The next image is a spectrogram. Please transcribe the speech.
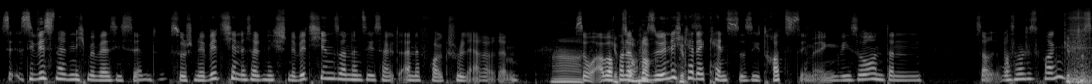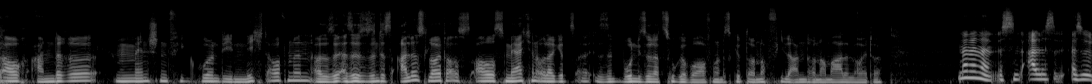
Sie, sie wissen halt nicht mehr, wer sie sind. So Schneewittchen ist halt nicht Schneewittchen, sondern sie ist halt eine Volksschullehrerin. Ah, So, aber von der noch- Persönlichkeit gibt's- erkennst du sie trotzdem irgendwie so und dann. Sorry, was wolltest du fragen? Gibt es auch andere Menschenfiguren, die nicht auf einen, also, also sind das alles Leute aus, aus Märchen oder gibt's, äh, sind, wurden die so dazugeworfen und es gibt auch noch viele andere normale Leute? Nein, nein, nein, es sind alles, also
